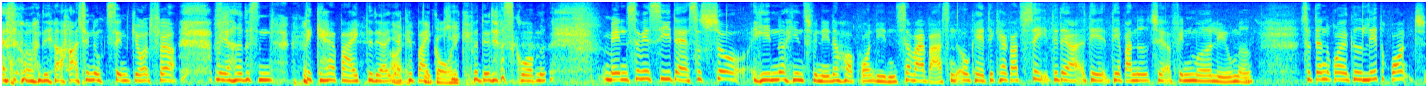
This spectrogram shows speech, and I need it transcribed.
Altså, det har jeg aldrig nogensinde gjort før. Men jeg havde det sådan, det kan jeg bare ikke, det der. jeg kan bare ikke kigge ikke. på det der skrummet. Men så vil jeg sige, da jeg så så hende og hendes veninder hoppe rundt i den, så var jeg bare sådan, okay, det kan jeg godt se, det der, det, det er jeg bare nødt til at finde en måde at leve med. Så den rykkede lidt rundt,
